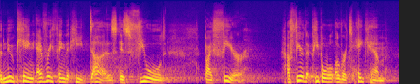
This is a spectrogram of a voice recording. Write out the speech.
the new king, everything that he does is fueled by fear a fear that people will overtake him,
